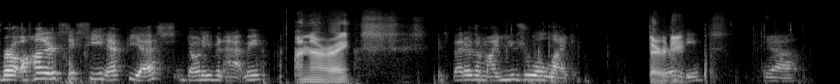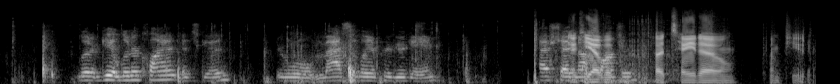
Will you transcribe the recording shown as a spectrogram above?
Bro, 116 FPS. Don't even at me. I know, right? It's better than my usual like 30. 30. Yeah. Lunar, get Lunar Client. It's good. It will massively improve your game. Hashtag If not you have a potato computer.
